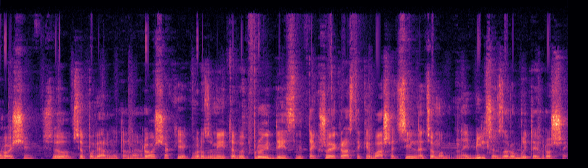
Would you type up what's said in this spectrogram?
гроші, все, все повернуто на грошах. Як ви розумієте, ви пройди світ, так що якраз таки ваша ціль на цьому найбільше заробити грошей.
